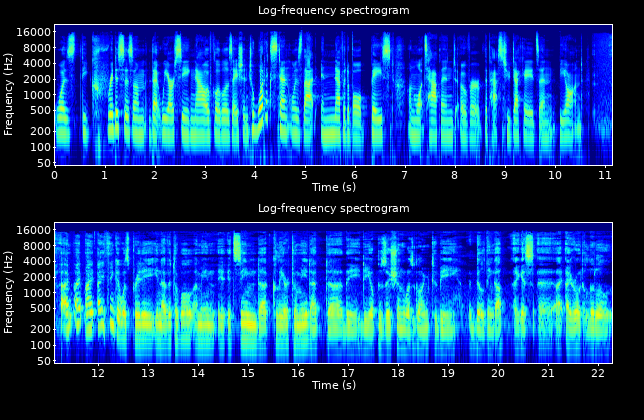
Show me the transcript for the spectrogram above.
was the criticism that we are seeing now of globalization, to what extent was that inevitable based on what's happened over the past two decades and beyond? I, I, I think it was pretty inevitable. I mean, it, it seemed uh, clear to me that uh, the the opposition was going to be building up. I guess uh, I, I, wrote a little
